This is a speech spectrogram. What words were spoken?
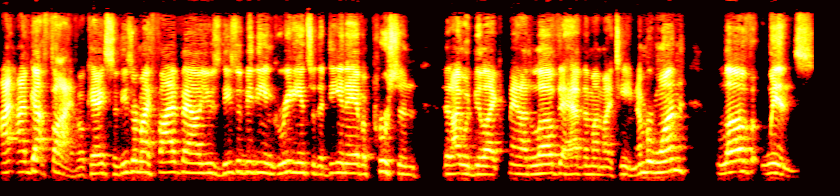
I, I've got five. Okay, so these are my five values. These would be the ingredients or the DNA of a person that I would be like, man, I'd love to have them on my team. Number one, love wins.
